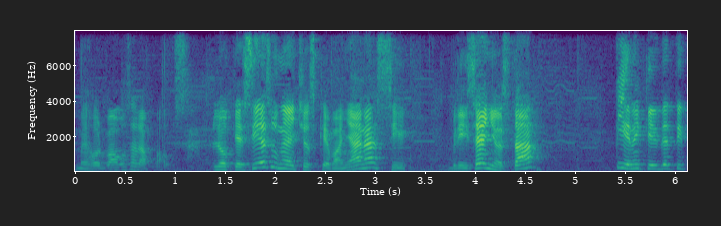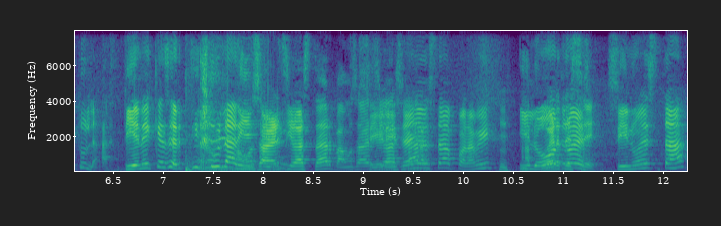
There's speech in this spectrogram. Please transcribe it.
Mejor vamos a la pausa. Lo que sí es un hecho es que mañana, si Briseño está, tiene que ir de titular. Tiene que ser titularísimo. Vamos a ver si va a estar, vamos a ver Si si, va a estar. está para mí. Y lo otro es, si no está,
